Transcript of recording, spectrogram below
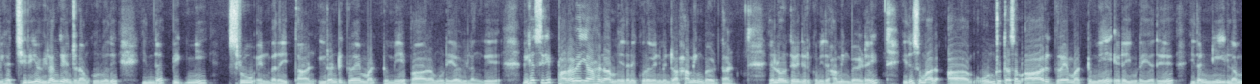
மிகச்சிறிய விலங்கு என்று நாம் கூறுவது இந்த பிக்மி ஸ்ரூ என்பதை தான் இரண்டு கிராம் மட்டுமே பாரம் உடைய விலங்கு. மிக சிறிய பறவையாக நாம் எதனை கூற வேண்டும் என்றால் ஹமிங் பேர்ட் தான். எல்லோரும் தெரிந்திருக்கும் இது ஹம்மிங் பேர்டை இது சுமார் ஒன்று தசம் ஆறு கிராம் மட்டுமே எடையுடையது. இதன் நீளம்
